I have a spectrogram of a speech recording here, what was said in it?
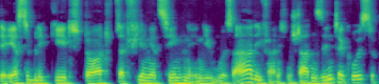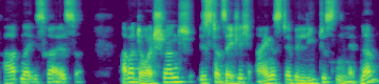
Der erste Blick geht dort seit vielen Jahrzehnten in die USA. Die Vereinigten Staaten sind der größte Partner Israels aber Deutschland ist tatsächlich eines der beliebtesten Länder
